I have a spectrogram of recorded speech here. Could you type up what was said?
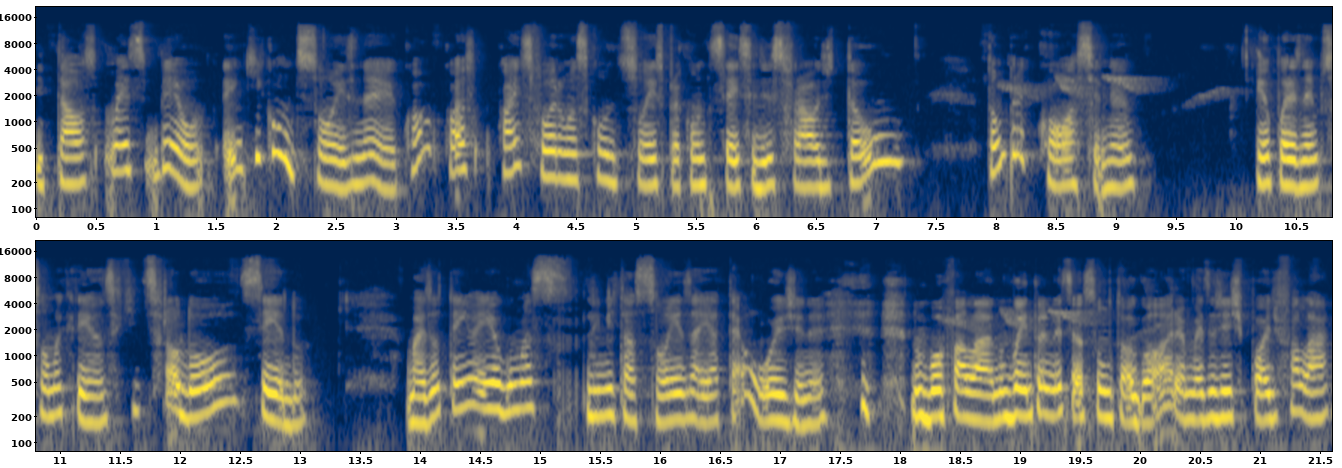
e tal. Mas, meu, em que condições, né? Qual, quais, quais foram as condições para acontecer esse desfraude tão, tão precoce, né? Eu, por exemplo, sou uma criança que desfraudou cedo. Mas eu tenho aí algumas limitações aí até hoje, né? Não vou falar, não vou entrar nesse assunto agora, mas a gente pode falar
